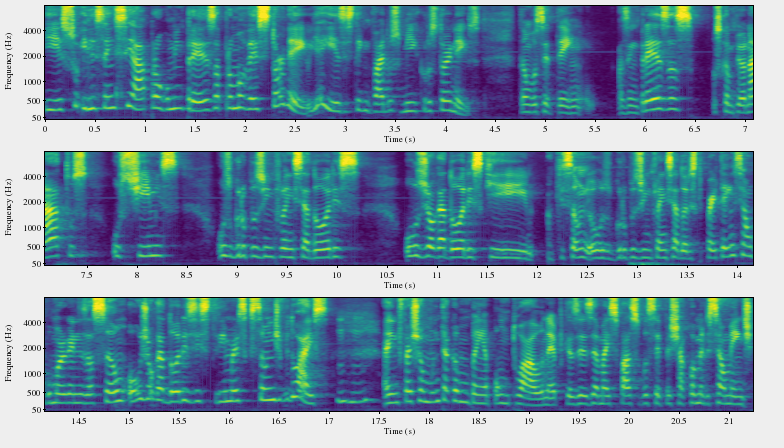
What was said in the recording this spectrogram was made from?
isso e licenciar para alguma empresa promover esse torneio. E aí existem vários micros torneios. Então você tem as empresas, os campeonatos, os times, os grupos de influenciadores, os jogadores que, que são os grupos de influenciadores que pertencem a alguma organização ou jogadores e streamers que são individuais. A gente fecha muita campanha pontual, né? Porque às vezes é mais fácil você fechar comercialmente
